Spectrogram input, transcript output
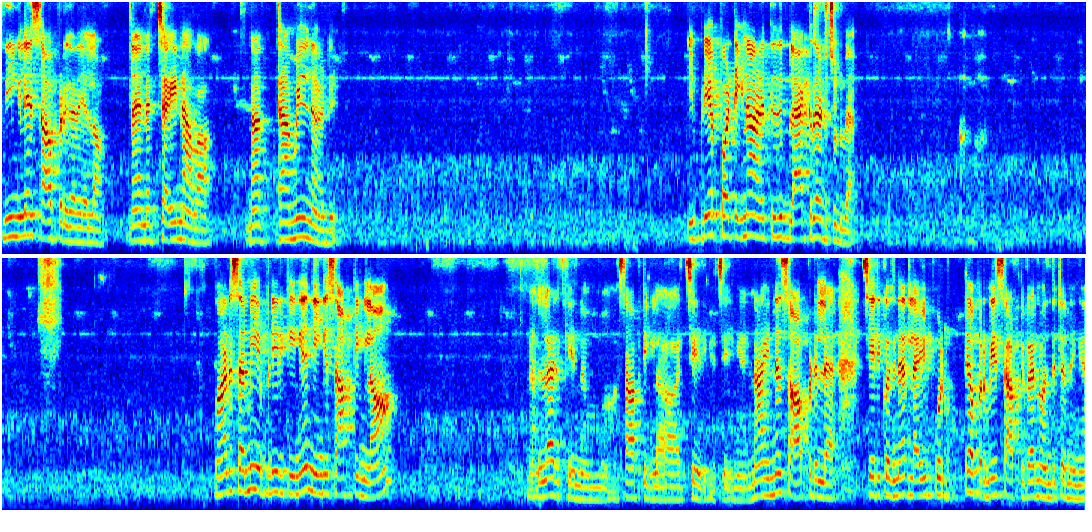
நீங்களே சாப்பிடுங்க அதையெல்லாம் நான் என்ன சைனாவா? நான் தமிழ்நாடு. இப்படியே போட்டிங்கன்னா அடுத்தது பிளாக் தான் அடிச்சு மாடசாமி எப்படி இருக்கீங்க? நீங்கள் சாப்பிட்டீங்களா? நல்லா இருக்கேன் அம்மா சாப்பிட்டீங்களா? சரிங்க சரிங்க. நான் இன்னும் சாப்பிடல. சரி கொஞ்ச நேரம் லைவ் போட்டு அப்புறமே சாப்பிட்டுக்கலான்னு வந்துட்டேனுங்க.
